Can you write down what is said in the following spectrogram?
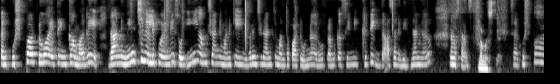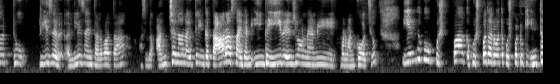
కానీ పుష్ప టూ అయితే ఇంకా మరీ దాన్ని మించి వెళ్ళిపోయింది. సో ఈ అంశాన్ని మనకి వివరించడానికి మనతో పాటు ఉన్నారు ప్రముఖ సినీ క్రిటిక్ దాసరి విజ్ఞాన్ గారు. నమస్కారం సార్. నమస్తే. Sir Pushpa two teaser release అయిన తర్వాత అసలు అంచనాలు అయితే ఇంకా తారా స్థాయికి అంటే ఇంకా ఈ రేంజ్లో ఉన్నాయని మనం అనుకోవచ్చు. ఎందుకు పుష్ప పుష్ప తర్వాత పుష్ప టూకి ఇంత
